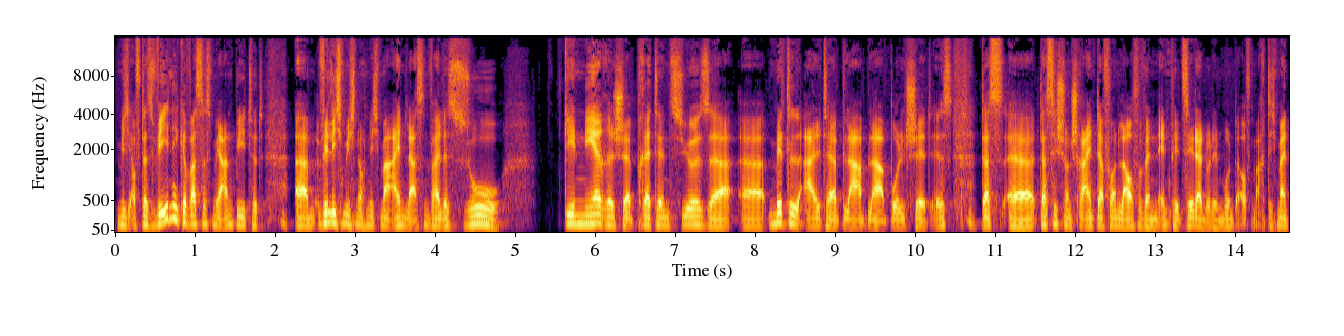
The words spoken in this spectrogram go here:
mich auf das wenige, was es mir anbietet, ähm, will ich mich noch nicht mal einlassen, weil es so generischer, prätentiöser äh, Mittelalter Blabla Bullshit ist, dass, äh, dass ich schon schreiend davon laufe, wenn ein NPC da nur den Mund aufmacht. Ich meine,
